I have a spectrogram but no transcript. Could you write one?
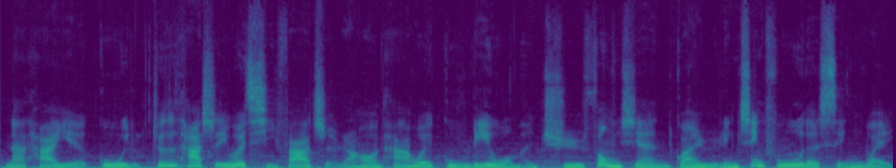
那他也鼓，就是他是一位启发者，然后他会鼓励我们去奉献关于灵性服务的行为。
